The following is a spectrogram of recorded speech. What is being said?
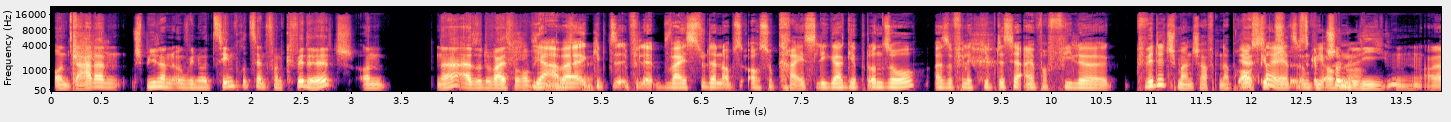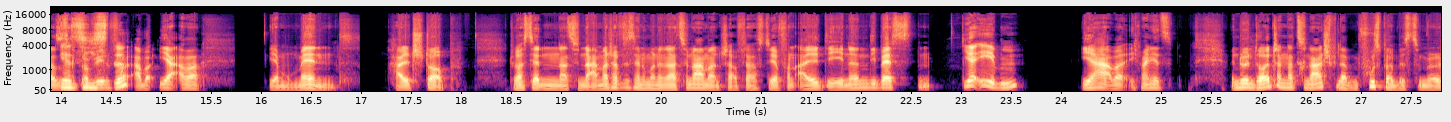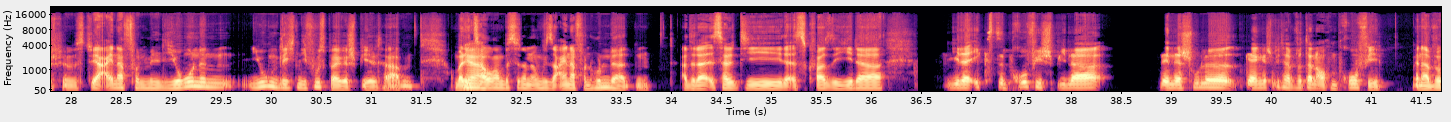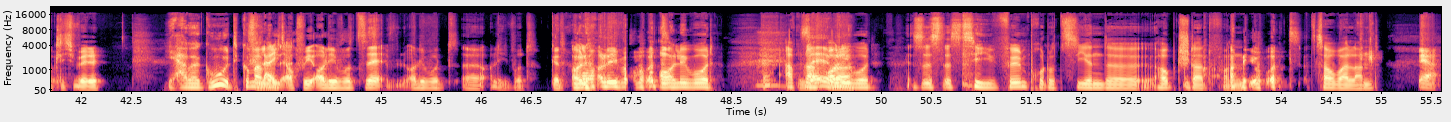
Und da dann spielen dann irgendwie nur 10% von Quidditch und, ne, also du weißt, worauf ich Ja, aber gibt, vielleicht- weißt du dann, ob es auch so Kreisliga gibt und so? Also vielleicht gibt es ja einfach viele Quidditch-Mannschaften. Da Ja, brauchst du gibt, ja jetzt es irgendwie gibt auch schon nur. Ligen. Also Ja. Fall, aber ja, aber ja, Moment. Halt, stopp. Du hast ja eine Nationalmannschaft, ist ja nun mal eine Nationalmannschaft. Da hast du ja von all denen die Besten. Ja, eben. Ja, aber ich meine jetzt, wenn du in Deutschland Nationalspieler beim Fußball bist zum Beispiel, bist du ja einer von Millionen Jugendlichen, die Fußball gespielt haben. Und bei den Ja. Zauberern bist du dann irgendwie so einer von Hunderten. Also da ist halt die, da ist quasi jeder, jeder x-te Profispieler, der in der Schule gern gespielt hat, wird dann auch ein Profi, wenn er wirklich will. Ja, aber gut. Guck mal, Vielleicht wenn, auch wie Hollywood, Hollywood, äh, Hollywood, genau, Holly- Oliver Wood. Hollywood. Ab nach Selber. Hollywood. Es ist, es ist die filmproduzierende Hauptstadt von Hollywood. Zauberland. Ja.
